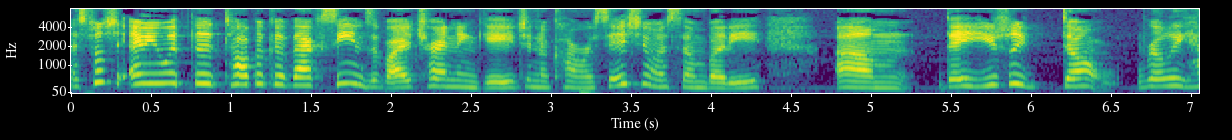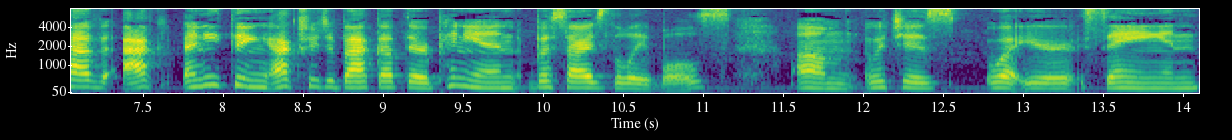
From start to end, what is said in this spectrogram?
especially, I mean, with the topic of vaccines, if I try and engage in a conversation with somebody, um, they usually don't really have ac- anything actually to back up their opinion besides the labels, um, which is what you're saying. And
